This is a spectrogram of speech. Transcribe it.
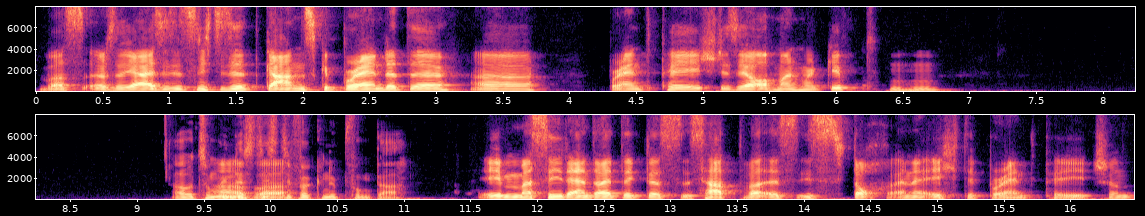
Was, also ja, es ist jetzt nicht diese ganz gebrandete äh, Brand-Page, die es ja auch manchmal gibt. Mhm. Aber zumindest ist Aber- die Verknüpfung da. Eben, man sieht eindeutig, dass es hat, es ist doch eine echte Brand-Page und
